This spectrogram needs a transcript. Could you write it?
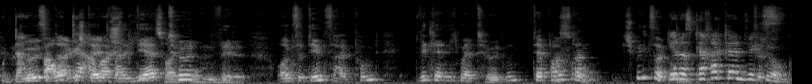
Und dann Böse baut der dargestellt, aber weil der töten um. will. Und zu dem Zeitpunkt will er nicht mehr töten, der baut so. dann Spielzeug Ja, um. das ist Charakterentwicklung.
